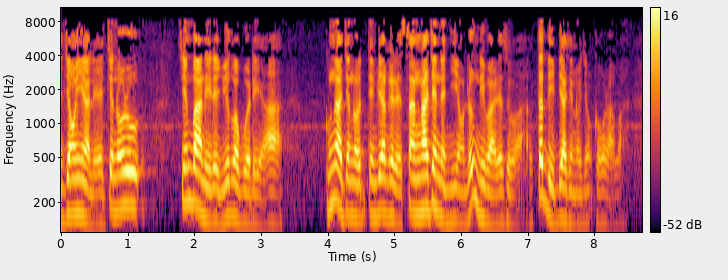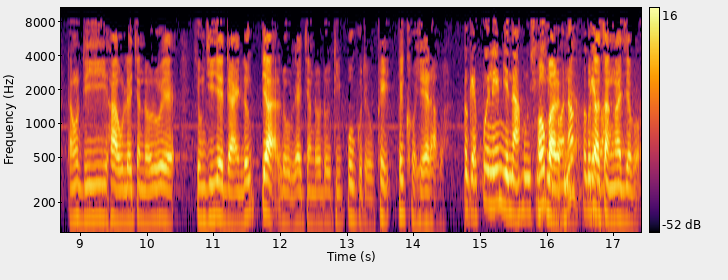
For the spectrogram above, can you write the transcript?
အကြောင်းရင်းကလည်းကျွန်တော်တို့ကျင်းပနေတဲ့ရွေးကောက်ပွဲတွေဟာ ခုနကျွန်တော်တင်ပြခဲ့တဲ့15ချက်နဲ့ညီအောင်လုပ်နေပါတယ်ဆိုတာတက်တည်ပြကျွန်တော်ကျွန်တော်ပြောတာပါဒါကြောင့်ဒီဟာကိုလည်းကျွန်တော်တို့ရဲ့ယုံကြည်ချက်တိုင်းလုပ်ပြလို့လည်းကျွန်တော်တို့ဒီပုံကိုယ်တွေကိုဖိတ်ဖိတ်ခေါ်ရတာပါဟုတ်ကဲ့ပွင့်လင်းမြင်သာမှုရှိရှိပေါ့နော်ဟုတ်ကဲ့15ချက်ပေါ့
